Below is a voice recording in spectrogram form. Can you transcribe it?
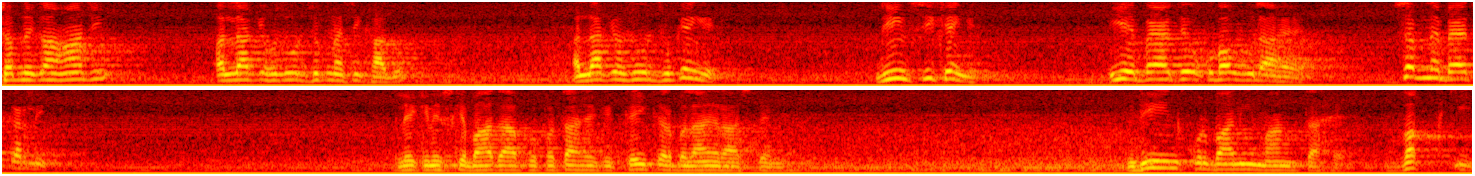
سب نے کہا ہاں جی اللہ کے حضور جھکنا سکھا دو۔ اللہ کے حضور جھکیں گے، دین سیکھیں گے۔ یہ بیت اقبا اولا ہے، سب نے بیت کر لی۔ لیکن اس کے بعد آپ کو پتا ہے کہ کئی کربلائیں راستے میں دین قربانی مانگتا ہے، وقت کی،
